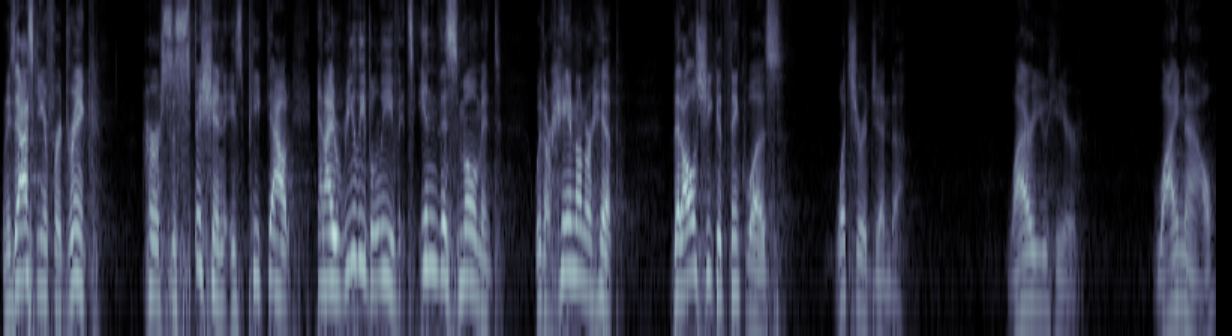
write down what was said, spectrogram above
When he's asking her for a drink, her suspicion is peaked out. And I really believe it's in this moment, with her hand on her hip, that all she could think was, What's your agenda? Why are you here? Why now?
